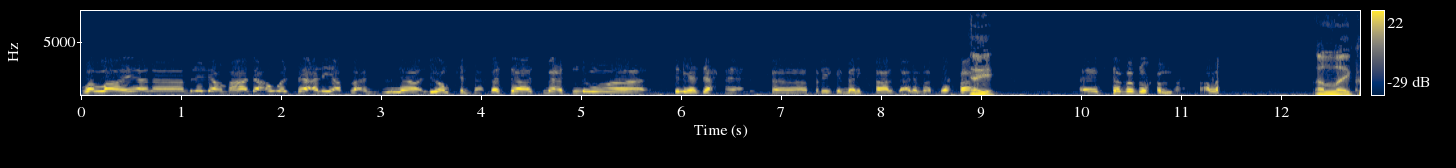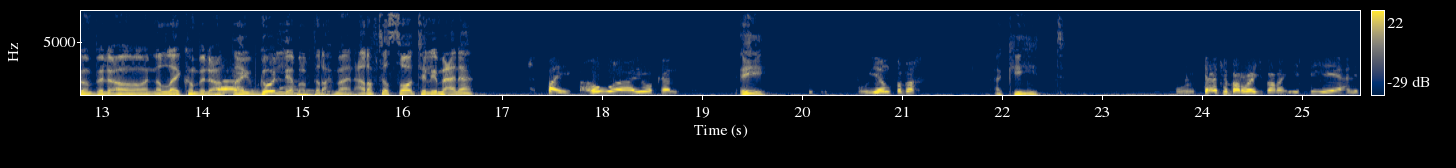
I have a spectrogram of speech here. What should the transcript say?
والله أنا من اليوم هذا أول ساعه لي أطلع من اليوم كله. بس سمعت إنه الدنيا زحمة يعني في طريق الملك خالد على ما أتوقع. أي. إيه، بسبب القمة. الله الله يكون بالعون الله يكون بالعون. طيب قول لي يا أبو عبد الرحمن عرفت الصوت اللي معنا؟ طيب هو يوكل. إي. وينطبخ. أكيد. وتعتبر وجبة رئيسية يعني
